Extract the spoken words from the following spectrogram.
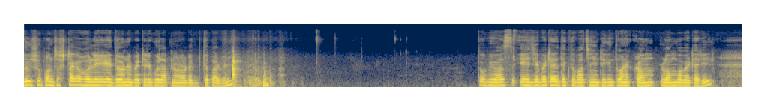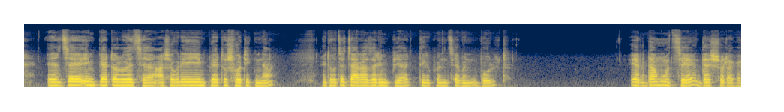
দুইশো পঞ্চাশ টাকা হলে এই ধরনের ব্যাটারিগুলো আপনারা অর্ডার দিতে পারবেন। তো বিবাস এই যে ব্যাটারি দেখতে পাচ্ছেন, এটা কিন্তু অনেক লম- লম্বা ব্যাটারি এর যে ইম্পিয়ারটা রয়েছে, আশা করি এই ইম্পিয়ারটা সঠিক না। এটা হচ্ছে চার হাজার ampere three point seven volt এর দাম হচ্ছে দেড়শো টাকা।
